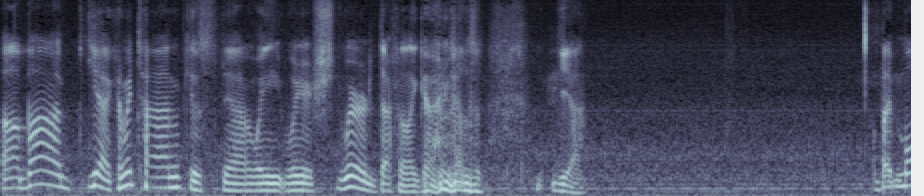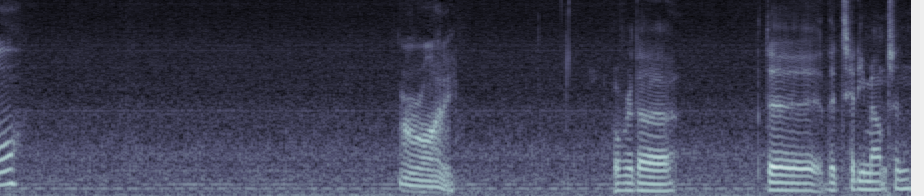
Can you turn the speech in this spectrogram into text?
Uh, but yeah, can we turn? Cause yeah, we we sh- we're definitely going on. Yeah. A bit more. Alrighty. Over the the the Titty Mountain.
